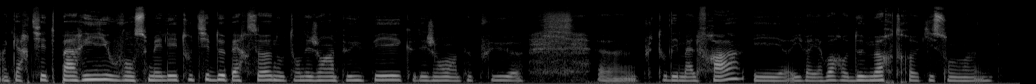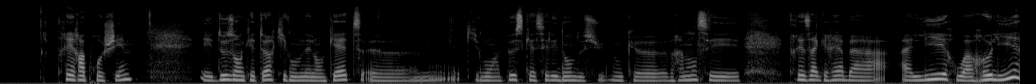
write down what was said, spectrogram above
un quartier de Paris où vont se mêler tout type de personnes, autant des gens un peu huppés que des gens un peu plus euh, euh, plutôt des malfrats. Et il va y avoir deux meurtres qui sont très rapprochés et deux enquêteurs qui vont mener l'enquête et qui vont un peu se casser les dents dessus. Donc vraiment c'est très agréable à, lire ou à relire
